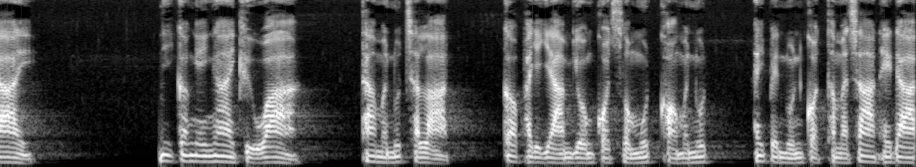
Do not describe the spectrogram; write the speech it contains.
ได้ นี่ก็ง่าย ๆ คือว่า ถ้ามนุษย์ฉลาดก็พยายามโยงกฎสมมุติของมนุษย์ ให้เป็นหนุนกฎธรรมชาติให้ได้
